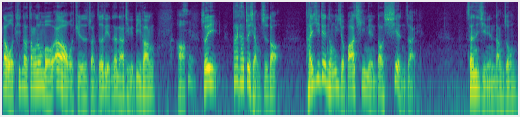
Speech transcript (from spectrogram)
那我听到张忠谋啊，我觉得转折点在哪几个地方？好，所以大家最想知道，台积电从一九八七年到现在三十几年当中，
